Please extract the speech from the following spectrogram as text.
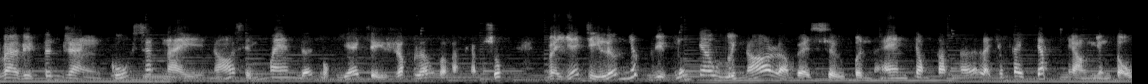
và việc tin rằng cuốn sách này nó sẽ mang đến một giá trị rất lớn và mặt cảm xúc về giá trị lớn nhất, việc muốn trao gửi nó là về sự bình an trong tâm thế, là chúng ta chấp nhận những tổn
